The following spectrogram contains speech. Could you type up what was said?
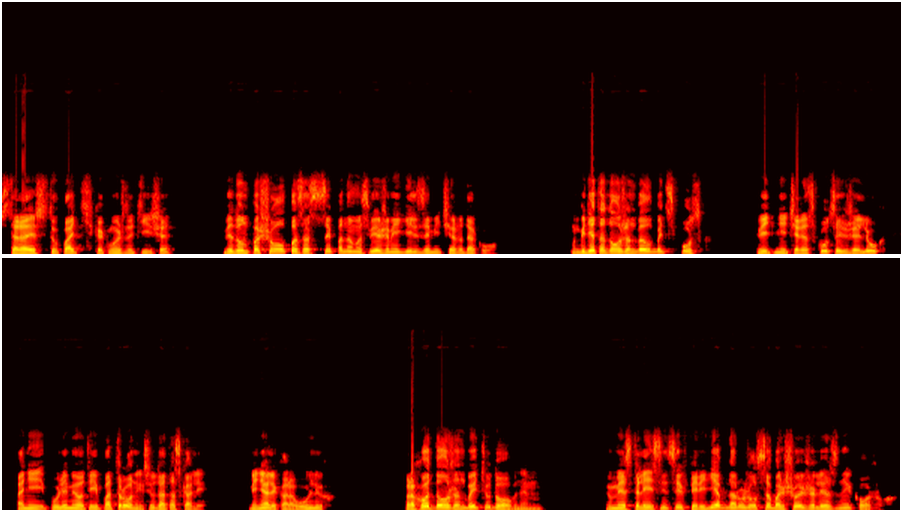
Стараясь ступать как можно тише, ведун пошел по засыпанному свежими гильзами чердаку. Где-то должен был быть спуск, ведь не через куцый же люк они пулеметы и патроны сюда таскали. Меняли караульных. Проход должен быть удобным. Вместо лестницы впереди обнаружился большой железный кожух.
